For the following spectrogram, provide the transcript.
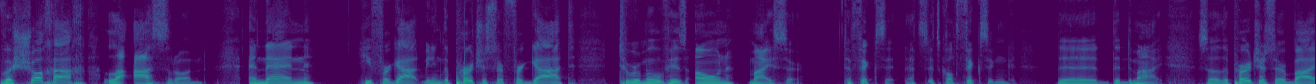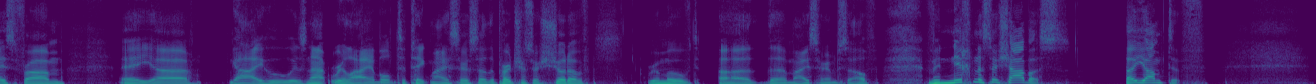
V'shochach la'asron. And then he forgot, meaning the purchaser forgot to remove his own miser to fix it. That's it's called fixing the the demai. So the purchaser buys from a uh, guy who is not reliable to take miser. So the purchaser should have removed uh, the miser himself. V'nichnas Shabbos, a yomtiv.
